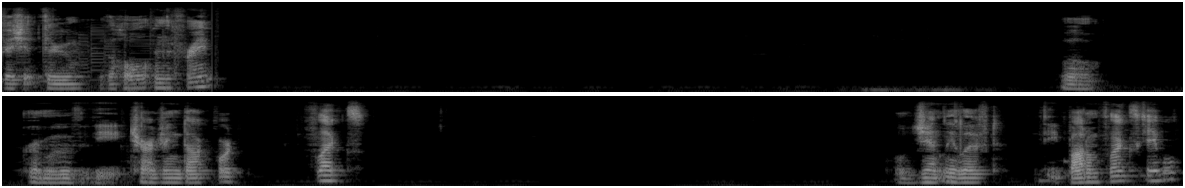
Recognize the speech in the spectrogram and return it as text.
Fish it through the hole in the frame. We'll remove the charging dock port flex. We'll gently lift the bottom flex cable,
